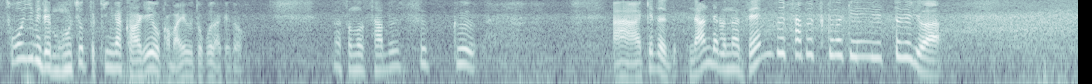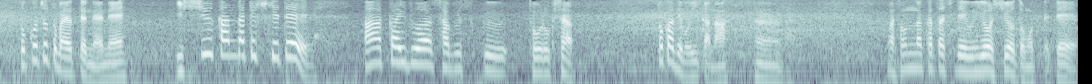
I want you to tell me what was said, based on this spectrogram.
そういう意味でもうちょっと金額上げようか迷うとこだけど、まあそのサブスク、ああ、けど、なんだろうな、全部サブスク向けというよりは、そこちょっと迷ってんだよね。1週間だけ聞けて、アーカイブはサブスク登録者とかでもいいかな。うん。まあ、そんな形で運用しようと思ってて、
